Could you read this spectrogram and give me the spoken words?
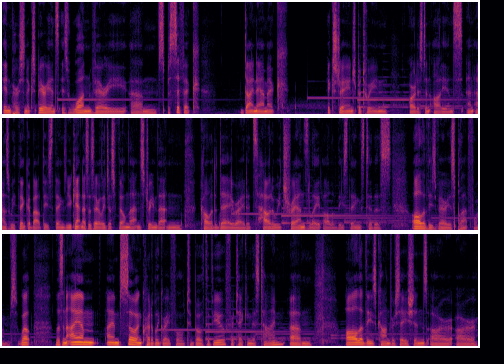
in-person experience is one very um, specific dynamic exchange between artist and audience. And as we think about these things, you can't necessarily just film that and stream that and call it a day, right? It's how do we translate all of these things to this, all of these various platforms. Well, listen, I am I am so incredibly grateful to both of you for taking this time. Um, all of these conversations are are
